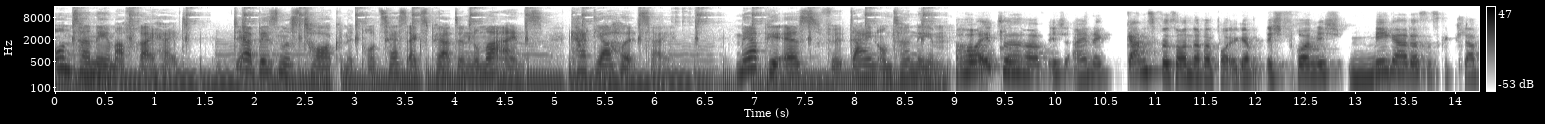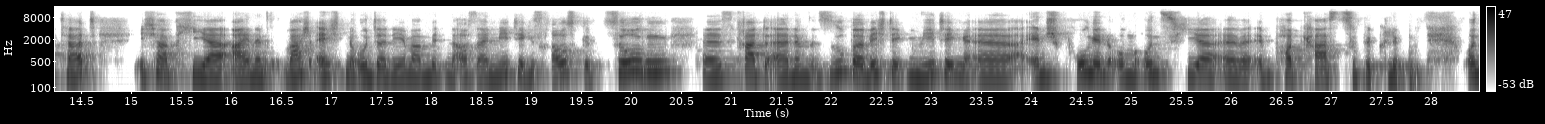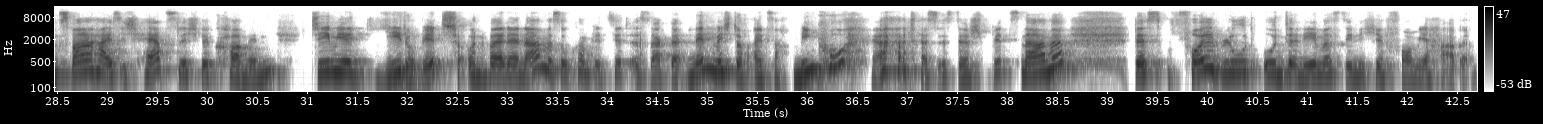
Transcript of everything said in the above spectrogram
Unternehmerfreiheit. Der Business Talk mit Prozessexpertin Nummer 1, Katja Holzei. Mehr PS für dein Unternehmen. Heute habe ich eine ganz besondere Folge. Ich freue mich mega, dass es geklappt hat. Ich habe hier einen waschechten Unternehmer mitten aus seinen Meetings rausgezogen. Ist gerade einem super wichtigen Meeting äh, entsprungen, um uns hier äh, im Podcast zu beglücken. Und zwar heiße ich herzlich willkommen Cemil Jedovic. Und weil der Name so kompliziert ist, sagt er, nenn mich doch einfach Minko. Ja, das ist der Spitzname des Vollblutunternehmers, den ich hier vor mir habe.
